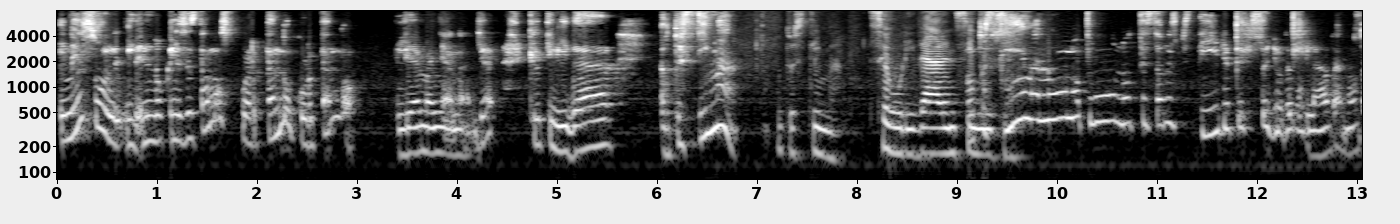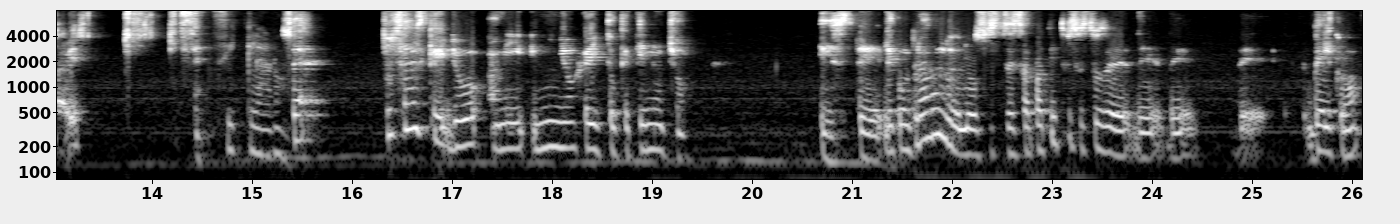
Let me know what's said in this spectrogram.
en eso, en lo que les estamos cortando, cortando el día de mañana. Ya, creatividad, autoestima. Autoestima, seguridad en sí mismo. Autoestima, no, no, tú no te sabes vestir, yo te soy yo de volada, ¿no? ¿Sabes? Sí, claro. O sea, tú sabes que yo a mi niño Angelito, que tiene ocho, este, le compraba lo de los este, zapatitos estos de, de, de- de velcro,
